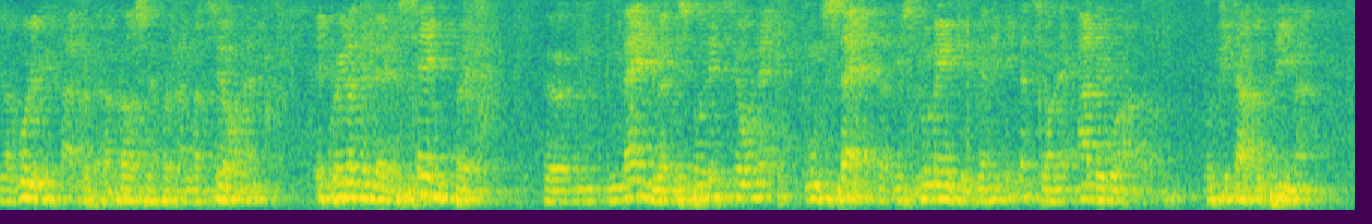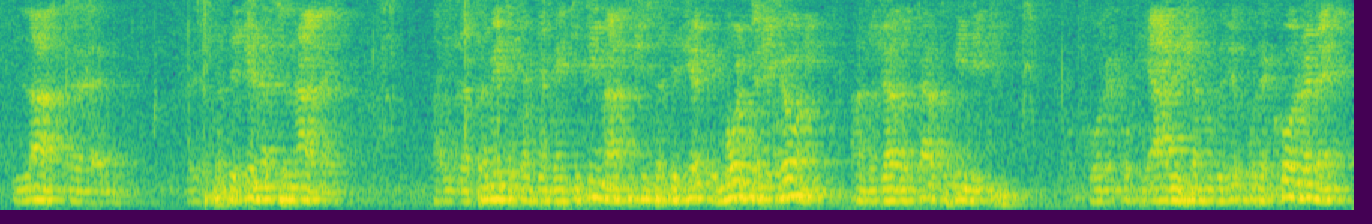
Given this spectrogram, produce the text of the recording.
l'augurio che faccio per la prossima programmazione, è quello di avere sempre eh, meglio a disposizione un set di strumenti di pianificazione adeguato. Ho citato prima la eh, strategia nazionale all'adattamento ai cambiamenti climatici, strategia che molte regioni hanno già adottato, quindi occorre copiare, diciamo così, oppure correre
